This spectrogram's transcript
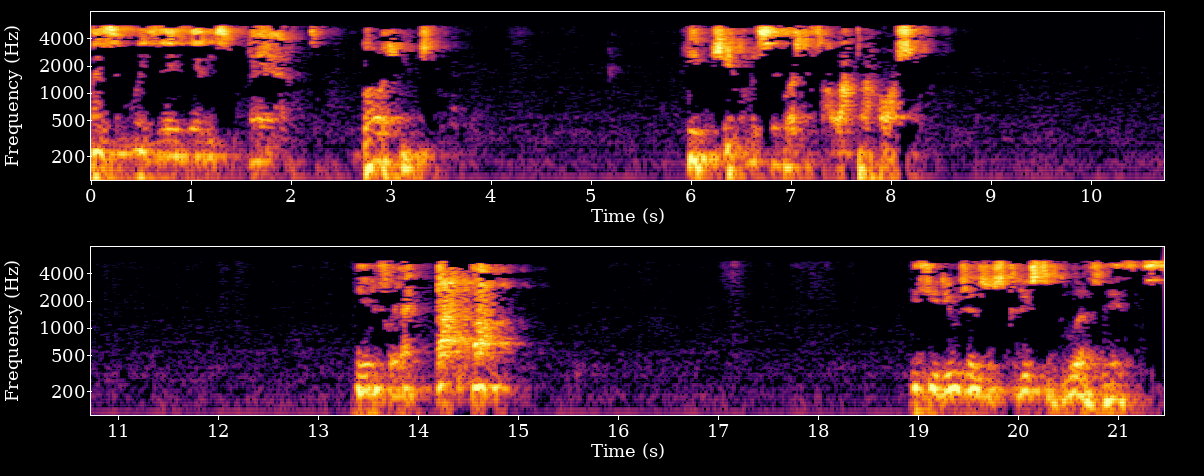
Mas Moisés era esperto, igual a gente. Ridículo esse negócio de falar para a rocha. E ele foi lá e pá, pá, e feriu Jesus Cristo duas vezes.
